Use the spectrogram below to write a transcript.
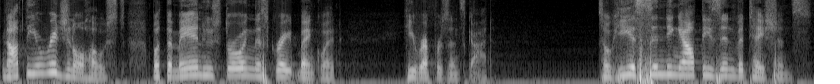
not the original host, but the man who's throwing this great banquet, he represents God. So he is sending out these invitations.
